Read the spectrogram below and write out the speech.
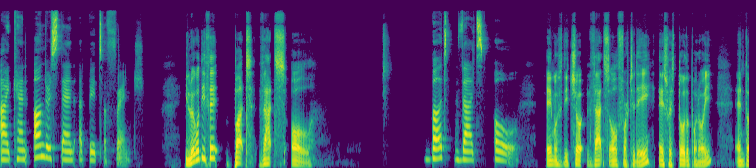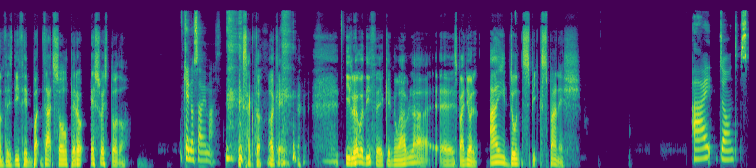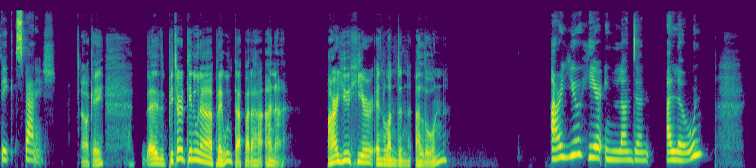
I can understand a bit of French. Y luego dice, but that's all. But that's all. Hemos dicho, that's all for today. Eso es todo por hoy. Entonces dice, but that's all, pero eso es todo. Que no sabe más. Exacto, ok. y luego dice que no habla eh, español. I don't speak Spanish. I don't speak Spanish. Ok. Eh, Peter tiene una pregunta para Ana. Are you here in London alone? Are you here in London alone?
